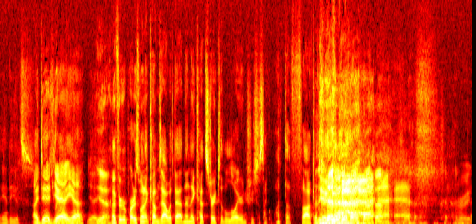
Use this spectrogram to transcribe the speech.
Andy? It's I did. it's Yeah, really yeah. good. yeah, Yeah. My favorite part is when it comes out with that, and then they cut straight to the lawyer, and she's just like, "What the fuck, dude?" Right.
